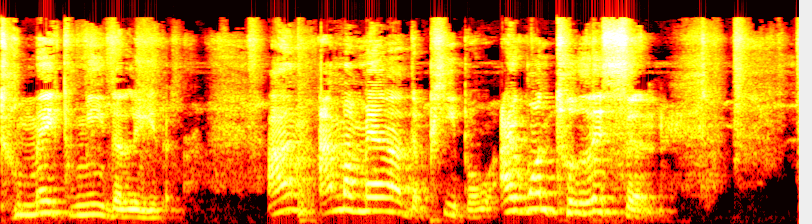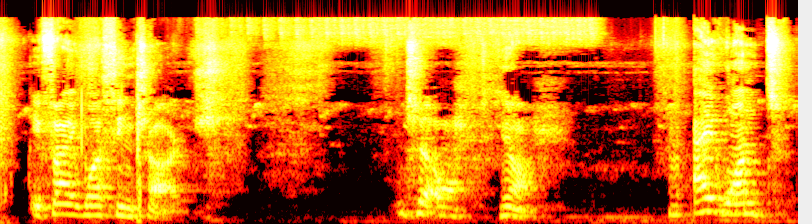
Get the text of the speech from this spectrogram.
to make me the leader. I'm, I'm a man of the people. I want to listen if I was in charge. So, you know, I want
